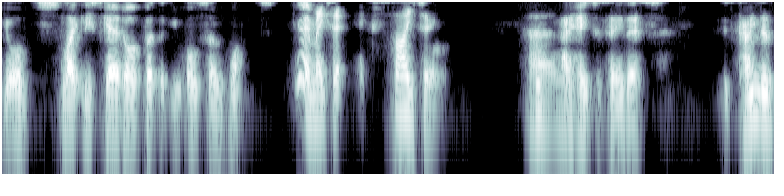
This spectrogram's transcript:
you're slightly scared of, but that you also want. Yeah, it makes it exciting. And um, I hate to say this. It's kind of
